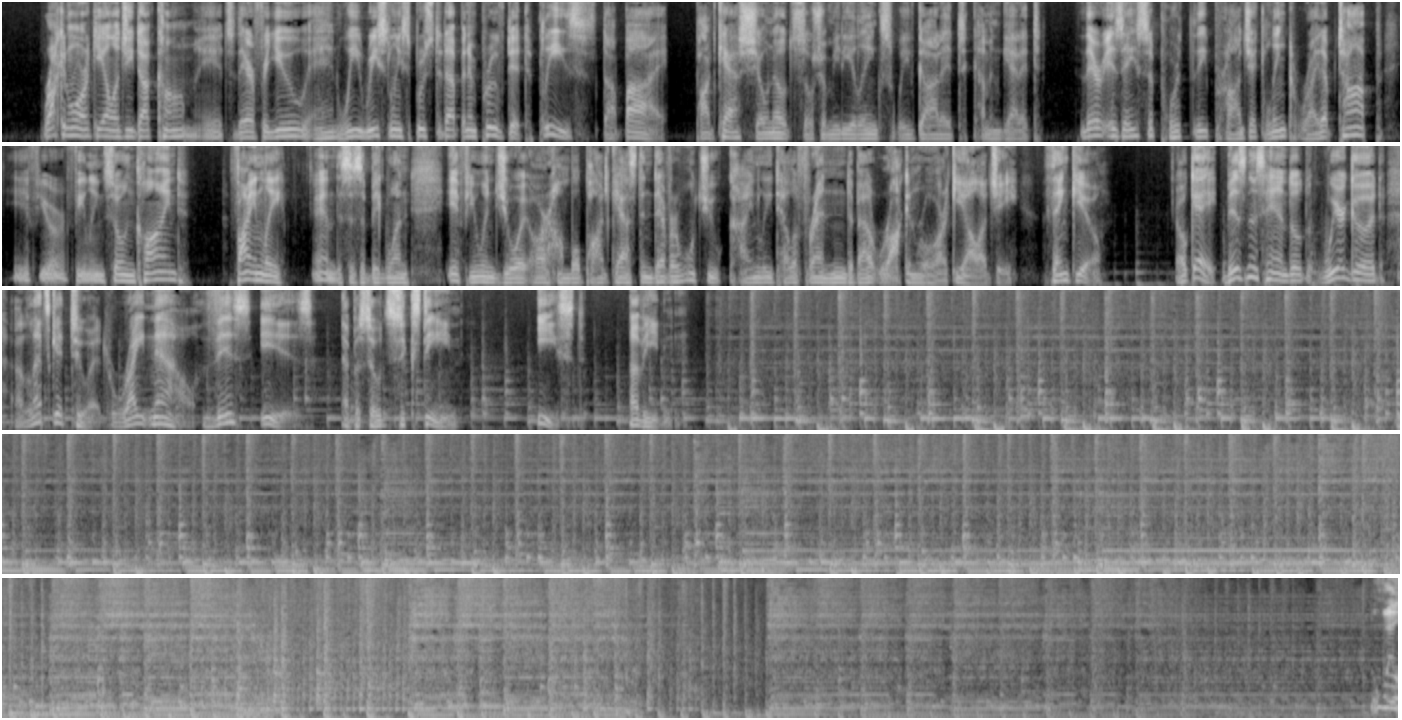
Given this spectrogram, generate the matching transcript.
RockandRollArchaeology.com, it's there for you, and we recently spruced it up and improved it. Please stop by. Podcast, show notes, social media links, we've got it. Come and get it. There is a support the project link right up top if you're feeling so inclined. Finally, and this is a big one, if you enjoy our humble podcast endeavor, won't you kindly tell a friend about rock and roll archaeology? Thank you. Okay, business handled. We're good. Uh, let's get to it right now. This is episode 16 East of Eden.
